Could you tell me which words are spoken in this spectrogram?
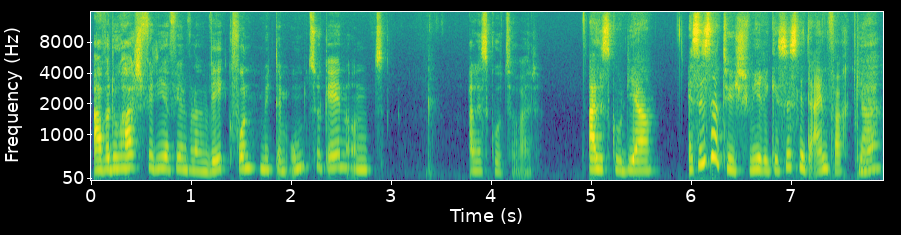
Aber du hast für dich auf jeden Fall einen Weg gefunden, mit dem umzugehen und alles gut soweit. Alles gut, ja. Es ist natürlich schwierig, es ist nicht einfach, klar. Ja.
